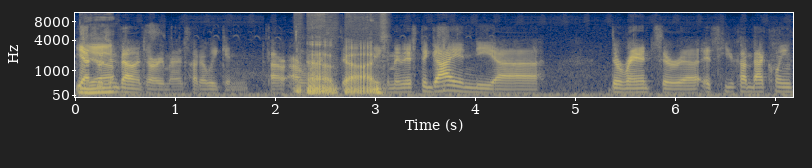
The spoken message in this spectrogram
yeah, so it's involuntary manslaughter. We can. Our, our Oh, God. I mean, if the guy in the uh, the rancher, uh, is he come back clean?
